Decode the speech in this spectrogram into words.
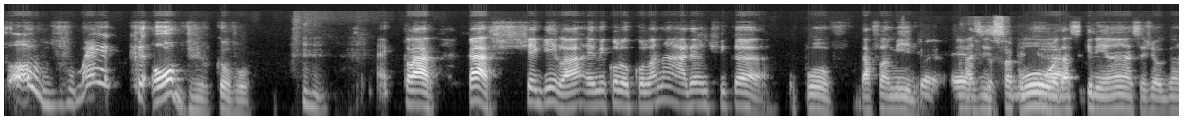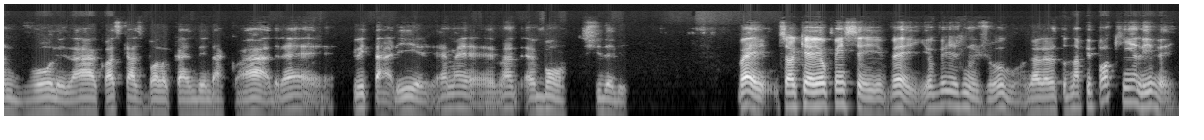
Pô, é óbvio que eu vou. é claro. Cara, cheguei lá, ele me colocou lá na área onde fica o povo da família. É, as esposas, das crianças jogando vôlei lá, quase que as bolas caem dentro da quadra. É, gritaria. É, é, é bom assistir dali. Véi, só que aí eu pensei, véi, eu vejo no jogo, a galera toda na pipoquinha ali, véi.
